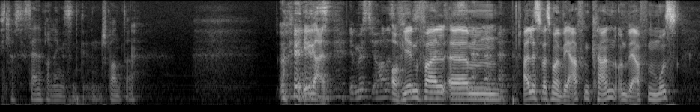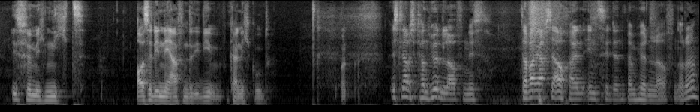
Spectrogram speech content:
Ich glaube, seine Paddling sind entspannter. Okay, Egal. jetzt- Ihr müsst Johannes Auf jeden Fall, ähm, alles, was man werfen kann und werfen muss, ist für mich nichts. Außer die Nerven, die, die kann ich gut. Ich glaube, ich kann Hürdenlaufen nicht. Da gab es ja auch einen Incident beim Hürdenlaufen, oder?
